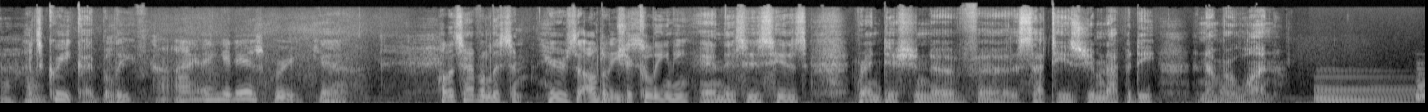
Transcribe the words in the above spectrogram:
Uh-huh. It's Greek, I believe. I think it is Greek. Yeah. yeah. Well, let's have a listen. Here's Aldo Please. Ciccolini, and this is his rendition of uh, Satie's Gymnopédie number one.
